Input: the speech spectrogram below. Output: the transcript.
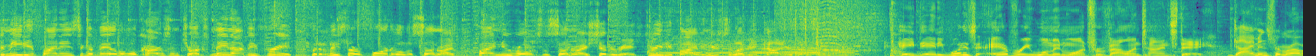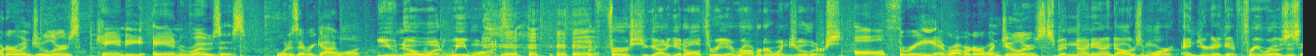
Immediate financing available. Cars and trucks may not be free, but at least they're affordable at Sunrise. Find new roads to Sunrise Chevy Ranch, 385 in Houston, Levee, and Collierville. Hey, Danny, what does every woman want for Valentine's Day? Diamonds from Robert Irwin Jewelers, candy, and roses. What does every guy want? You know what we want. but first, you got to get all three at Robert Irwin Jewelers. All three at Robert Irwin Jewelers? Spend $99 or more, and you're going to get free roses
